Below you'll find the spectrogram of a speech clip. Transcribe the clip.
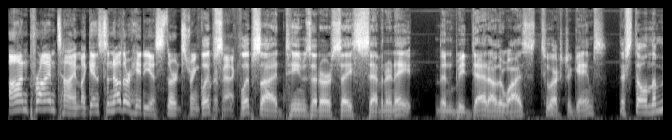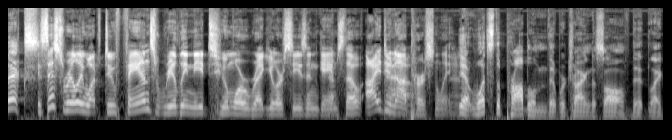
on prime time against another hideous third string Flip, quarterback. flip side, teams that are say seven and eight, then be dead otherwise. Two extra games, they're still in the mix. Is this really what do fans really need two more regular season games though? I do not personally. Yeah, what's the problem that we're trying to solve? That like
